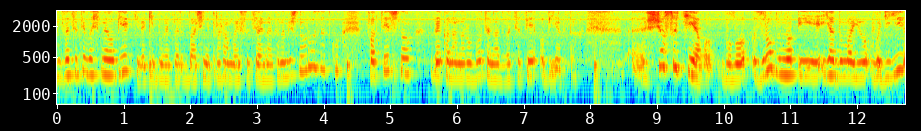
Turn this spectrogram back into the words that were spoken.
28 об'єктів, які були передбачені програмою соціально-економічного розвитку, фактично виконана робота на 20 об'єктах. Що суттєво було зроблено, і я думаю, водії,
